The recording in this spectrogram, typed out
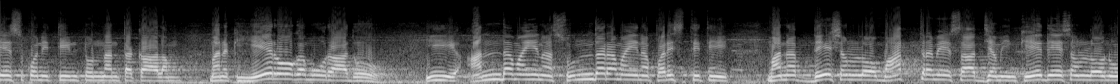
చేసుకొని తింటున్నంత కాలం మనకి ఏ రోగము రాదు. ఈ అందమైన సుందరమైన పరిస్థితి మన దేశంలో మాత్రమే సాధ్యం ఇంకే దేశంలోనూ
